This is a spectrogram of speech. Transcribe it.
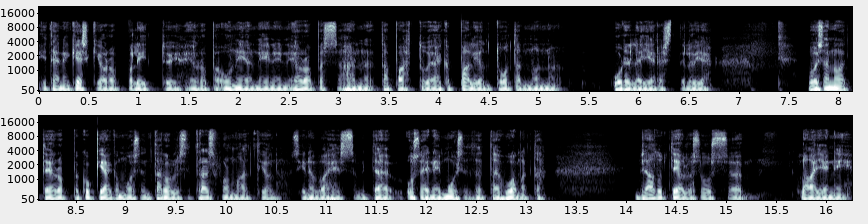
itäinen Keski-Eurooppa liittyi Euroopan unioniin, niin Euroopassahan tapahtui aika paljon tuotannon uudelleenjärjestelyjä. Voi sanoa, että Eurooppa koki aikamoisen taloudellisen transformaation siinä vaiheessa, mitä usein ei muisteta tai huomata – autoteollisuus laajeni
